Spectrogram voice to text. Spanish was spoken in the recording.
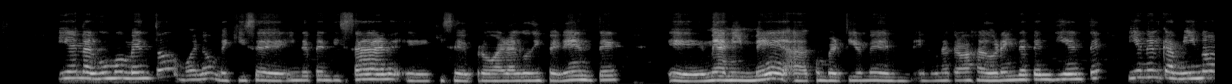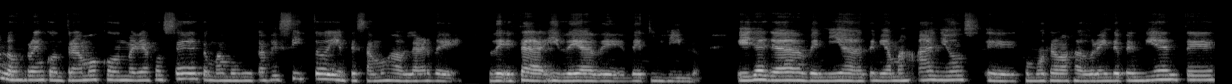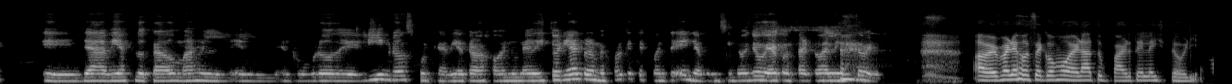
Y en algún momento, bueno, me quise independizar, eh, quise probar algo diferente, me animé a convertirme en, en una trabajadora independiente y en el camino nos reencontramos con María José, tomamos un cafecito y empezamos a hablar de, de esta idea de, tu libro. Ella ya venía, tenía más años eh, como trabajadora independiente, eh, ya había explotado más el, el, rubro de libros porque había trabajado en una editorial, pero mejor que te cuente ella, porque si no yo voy a contar toda la historia. A ver, María José, ¿cómo era tu parte de la historia?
